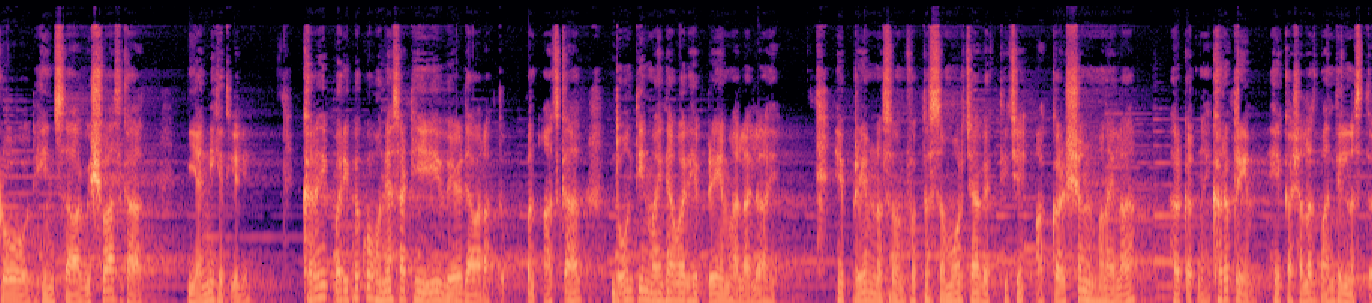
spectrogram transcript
क्रोध हिंसा विश्वासघात यांनी घेतलेली आहे. खरंही परिपक्व होण्यासाठी वेळ द्यावा लागतो. पण आजकाल दोन तीन महिन्यावर हे प्रेम आलेलं आहे. हे प्रेम नसून फक्त समोरच्या व्यक्तीचे आकर्षण म्हणायला हरकत नाही. खरं प्रेम हे कशालाच बांधील नसतं.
